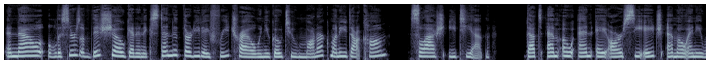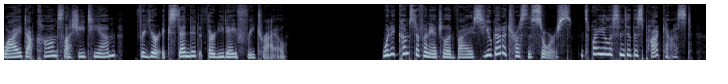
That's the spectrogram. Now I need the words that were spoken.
And now listeners of this show get an extended 30-day free trial when you go to monarchmoney.com slash ETM. That's M-O-N-A-R-C-H-M-O-N-E-Y dot com slash ETM for your extended 30-day free trial. When it comes to financial advice, you got to trust the source. It's why you listen to this podcast.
